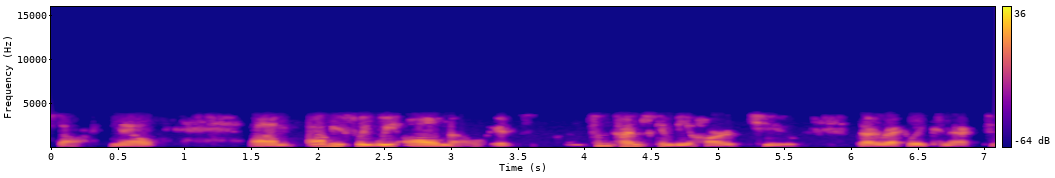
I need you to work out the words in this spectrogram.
stock. Now, um, obviously, we all know it's sometimes can be hard to directly connect,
